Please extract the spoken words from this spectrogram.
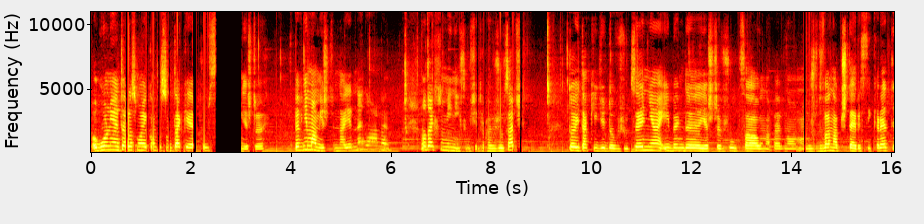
Ogólnie teraz moje konto są takie puste jeszcze. Pewnie mam jeszcze na jednego, ale no tak w sumie nie chcę się trochę wrzucać. To i tak idzie do wrzucenia i będę jeszcze wrzucał na pewno mam już 2 na 4 sekrety.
